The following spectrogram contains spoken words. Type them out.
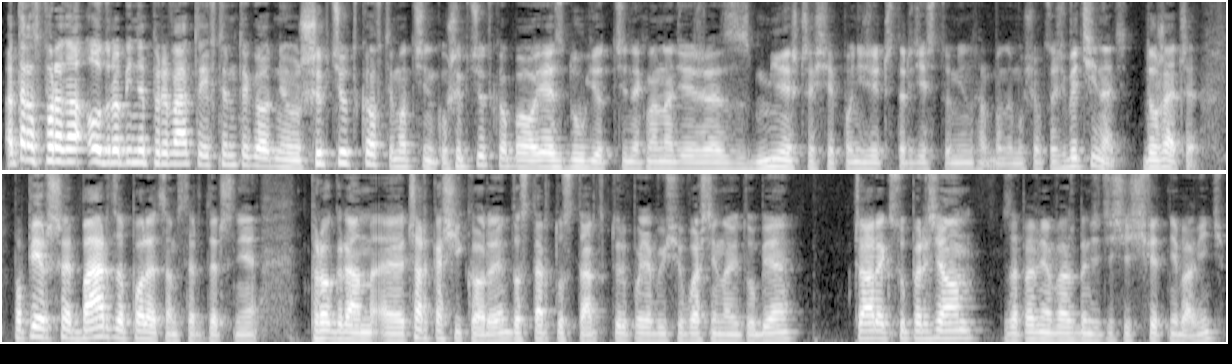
A teraz pora na odrobinę prywaty w tym tygodniu szybciutko, w tym odcinku szybciutko, bo jest długi odcinek, mam nadzieję, że zmieszczę się poniżej 40 minut, albo będę musiał coś wycinać. Do rzeczy. Po pierwsze, bardzo polecam serdecznie program e, Czarka Sikory do startu start, który pojawił się właśnie na YouTubie. Czarek, super ziom, zapewniam was, będziecie się świetnie bawić.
